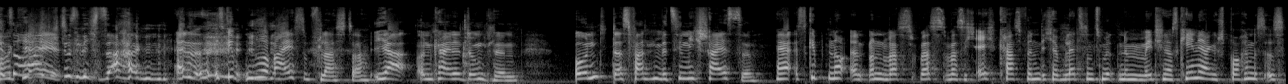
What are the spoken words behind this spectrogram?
okay. So ich das nicht sagen. Also es gibt nur weiße Pflaster. Ja, und keine dunklen. Und das fanden wir ziemlich scheiße. Ja, es gibt noch, und was, was, was ich echt krass finde, ich habe letztens mit einem Mädchen aus Kenia gesprochen, das ist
